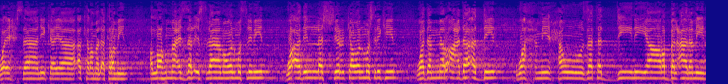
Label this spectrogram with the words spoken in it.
وإحسانك يا أكرم الأكرمين. اللهم أعز الإسلام والمسلمين وأذل الشرك والمشركين ودمر أعداء الدين واحم حوزة الدين يا رب العالمين.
